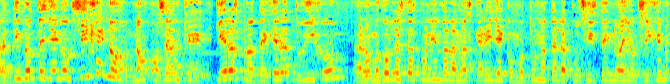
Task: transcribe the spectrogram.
a ti no te llega oxígeno, ¿no? O sea, aunque quieras proteger a tu hijo, a lo mejor le estás poniendo la mascarilla y como tú no te la pusiste y no hay oxígeno,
